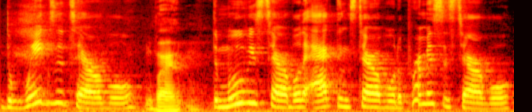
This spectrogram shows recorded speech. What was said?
the wigs are terrible Right. the movie's terrible, the acting's terrible, the premise is terrible.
